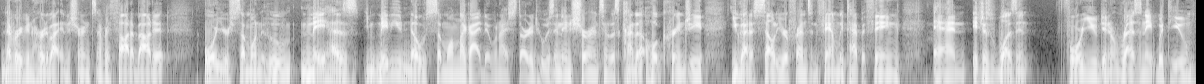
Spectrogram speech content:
never even heard about insurance, never thought about it, or you're someone who may has maybe you know someone like I did when I started who was in insurance and it was kind of that whole cringy, you got to sell to your friends and family type of thing, and it just wasn't for you, didn't resonate with you.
